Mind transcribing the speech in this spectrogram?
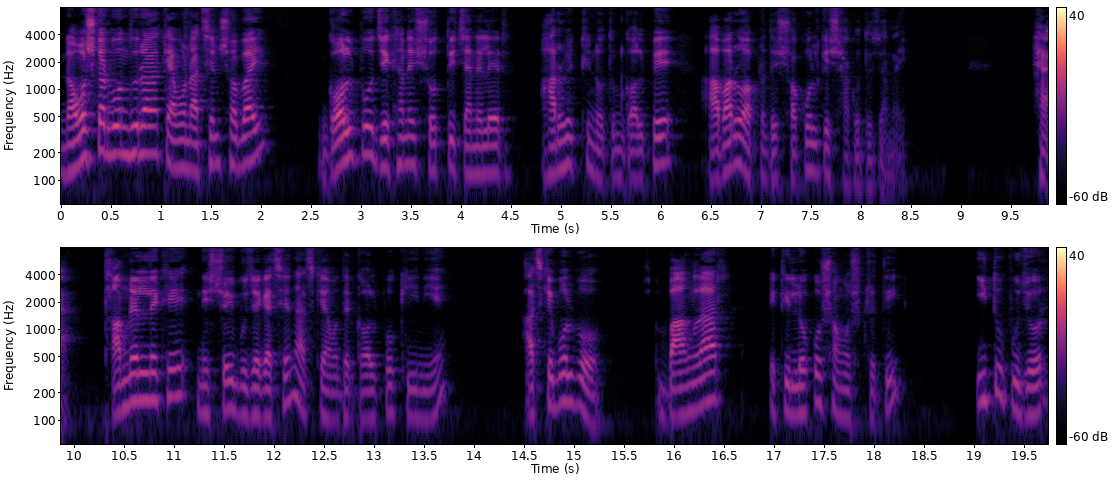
নমস্কার বন্ধুরা, কেমন আছেন সবাই? গল্প যেখানে সত্যি চ্যানেলের আরও একটি নতুন গল্পে আবারও আপনাদের সকলকে স্বাগত জানাই। হ্যাঁ থামনেল দেখে নিশ্চয়ই বুঝে গেছেন আজকে আমাদের গল্প কি নিয়ে। আজকে বলব, বাংলার একটি লোক সংস্কৃতি ইতু পুজোর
